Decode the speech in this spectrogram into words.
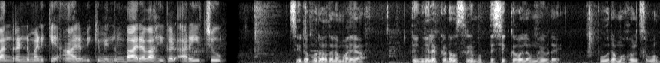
പന്ത്രണ്ട് മണിക്ക് ആരംഭിക്കുമെന്നും ഭാരവാഹികൾ അറിയിച്ചു. ചിരപുരാതനമായ തിങ്ങിലക്കടവ് ശ്രീ മുത്തശ്ശിക്കാവിലമ്മയുടെ പൂരമഹോത്സവം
